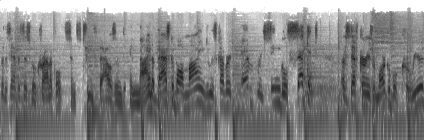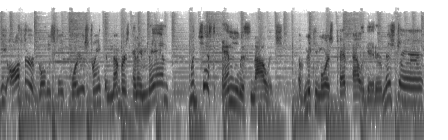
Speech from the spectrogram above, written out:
for the San Francisco Chronicle since 2009, a basketball mind who has covered every single second of Steph Curry's remarkable career, the author of Golden State Warriors Strength in Numbers, and a man with just endless knowledge of Mickey Moore's pet alligator, Mr.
